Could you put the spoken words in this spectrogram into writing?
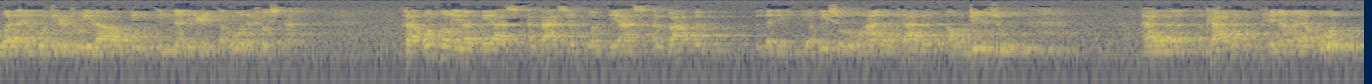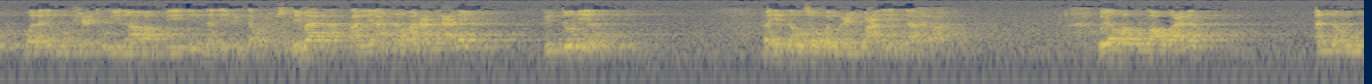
ولئن رجعت إلى ربي إن لي عنده للحسنى. فانظر إلى القياس الفاسد والقياس الباطل الذي يقيسه هذا الكافر أو جنس هذا الكافر حينما يقول ولئن رجعت إلى ربي إن لي عنده الحسنى. لماذا؟ قال لأنه أنعم عليه في الدنيا. فإنه سوف ينعم عليه الآخرة. ويظهر الله أعلم أنه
